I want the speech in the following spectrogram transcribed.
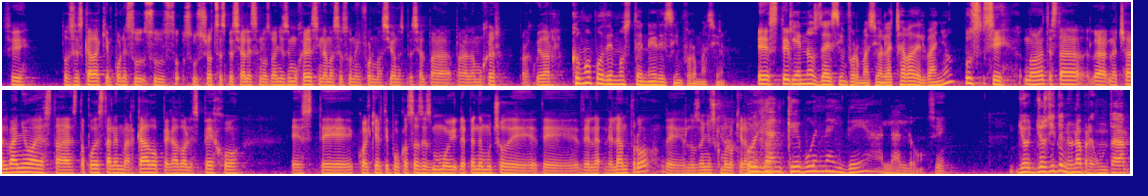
Sí. Entonces cada quien pone su- sus- sus shots especiales en los baños de mujeres y nada más es una información especial para, para la mujer, para cuidarla. ¿Cómo podemos tener esa información? Este, ¿Quién nos da esa información? ¿La chava del baño? Pues sí, normalmente está la, la chava del baño, hasta, hasta puede estar enmarcado, pegado al espejo, este, cualquier tipo de cosas, es muy, depende mucho de, de- del antro, de los dueños como lo quieran Oigan, manejar. qué buena idea, Lalo. Sí. Yo, yo sí tenía una pregunta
